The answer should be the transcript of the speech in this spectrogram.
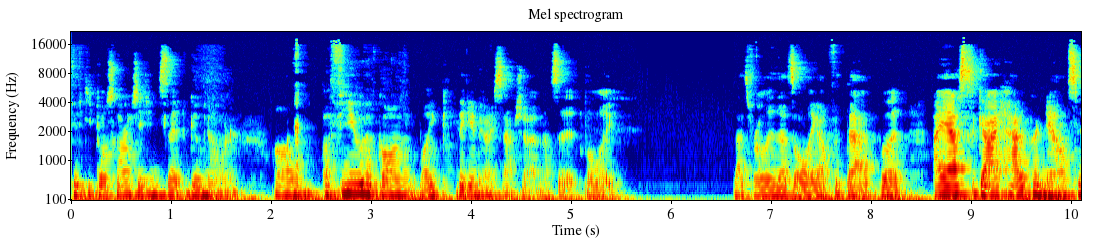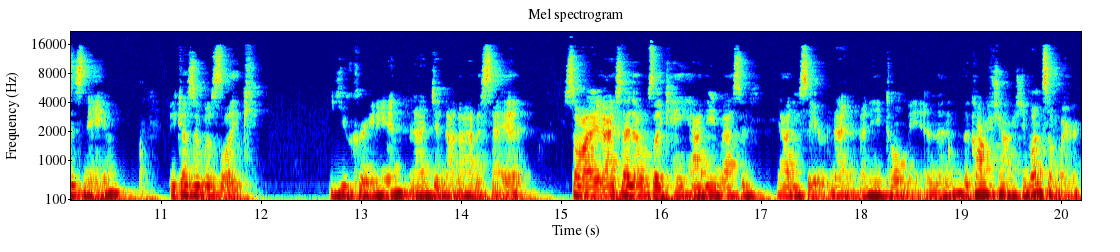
fifty plus conversations that go nowhere. Um, a few have gone like they gave me my Snapchat and that's it. But like, that's really that's all I got with that. But I asked the guy how to pronounce his name because it was like Ukrainian and I did not know how to say it. So I, I said I was like, hey, how do you message? How do you say your name? And he told me, and then the conversation actually went somewhere,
